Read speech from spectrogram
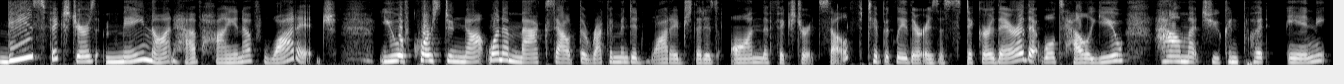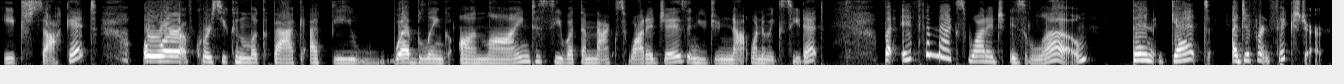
These fixtures may not have high enough wattage. You, of course, do not want to max out the recommended wattage that is on the fixture itself. Typically, there is a sticker there that will tell you how much you can put in each socket. Or, of course, you can look back at the web link online to see what the max wattage is, and you do not want to exceed it. But if the max wattage is low, then get a different fixture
